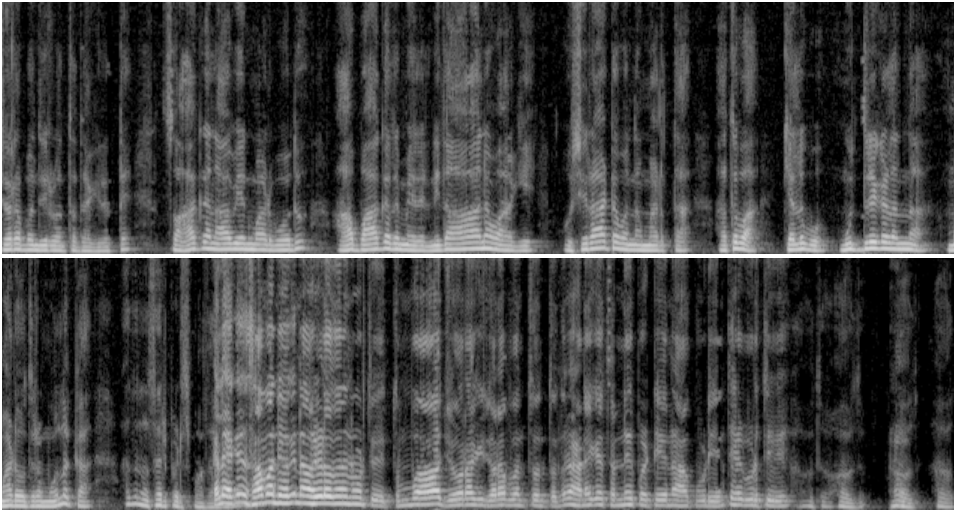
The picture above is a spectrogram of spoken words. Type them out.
ಜ್ವರ ಬಂದಿರುವಂಥದ್ದಾಗಿರುತ್ತೆ ಸೊ ಆಗ ನಾವೇನು ಮಾಡ್ಬೋದು? ಆ ಭಾಗದ ಮೇಲೆ ನಿಧಾನವಾಗಿ ಉಸಿರಾಟವನ್ನು ಮಾಡ್ತಾ ಅಥವಾ ಕೆಲವು ಮುದ್ರೆಗಳನ್ನು ಮಾಡೋದರ ಮೂಲಕ ಅದನ್ನು ಸರಿಪಡಿಸ್ಬೋದು ಅಲ್ಲ ಯಾಕಂದರೆ ಸಾಮಾನ್ಯವಾಗಿ ನಾವು ಹೇಳೋದನ್ನು ನೋಡ್ತೀವಿ ತುಂಬ ಜೋರಾಗಿ ಜ್ವರ ಬಂತು ಅಂತಂದರೆ ಹಣೆಗೆ ತಣ್ಣೀರು ಪಟ್ಟಿಯನ್ನು ಹಾಕ್ಬಿಡಿ ಅಂತ ಹೇಳ್ಬಿಡ್ತೀವಿ. ಹೌದು ಹೌದು. ಹೌದು ಹೌದು.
